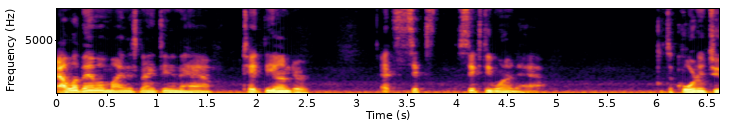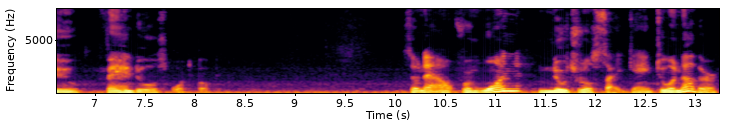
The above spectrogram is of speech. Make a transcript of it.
Alabama minus 19 and a half, take the under at 6 61 and a half. It's according to FanDuel Sportsbook. So now, from one neutral site game to another,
